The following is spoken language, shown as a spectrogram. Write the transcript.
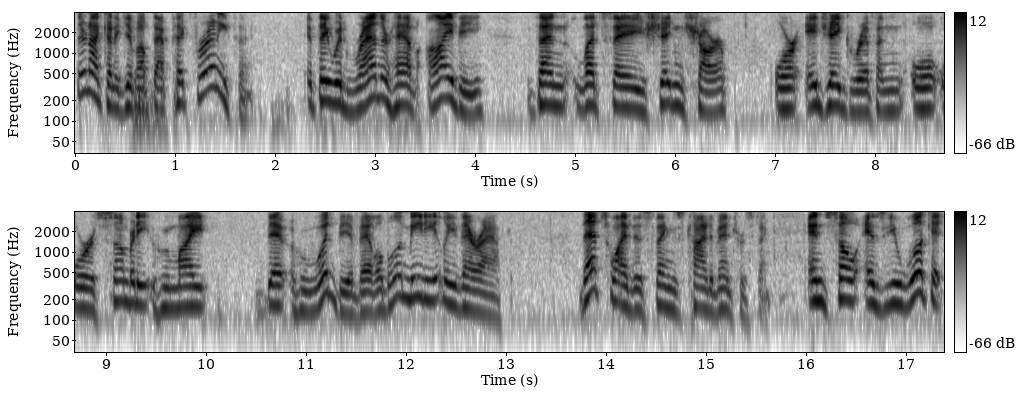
they're not going to give up that pick for anything. If they would rather have Ivey than, let's say, Shaedon Sharp or AJ Griffin or, or somebody who might who would be available immediately thereafter. That's why this thing's kind of interesting. And so, as you look at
